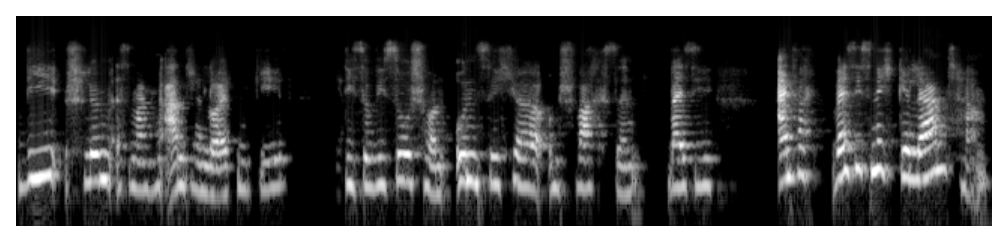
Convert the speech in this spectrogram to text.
wie schlimm es manchen anderen Leuten geht, die sowieso schon unsicher und schwach sind, weil sie einfach, weil sie es nicht gelernt haben.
